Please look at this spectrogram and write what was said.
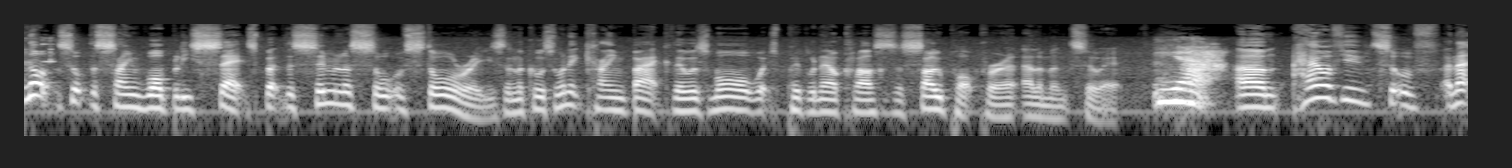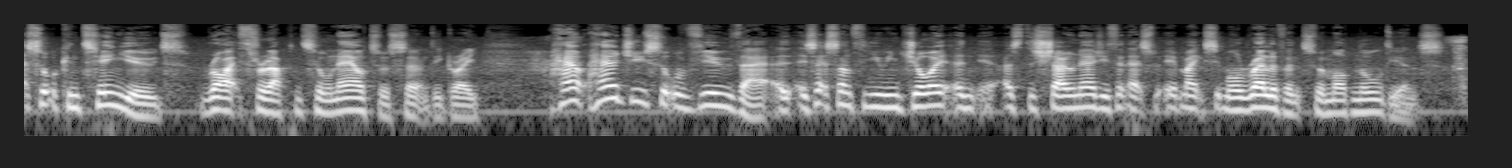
not sort of the same wobbly sets, but the similar sort of stories. And of course, when it came back, there was more which people now class as a soap opera element to it. yeah Um, how have you sort of, and that sort of continued right through up until now to a certain degree. How how do you sort of view that? Is that something you enjoy and as the show now? Do you think that's it makes it more relevant to a modern audience?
